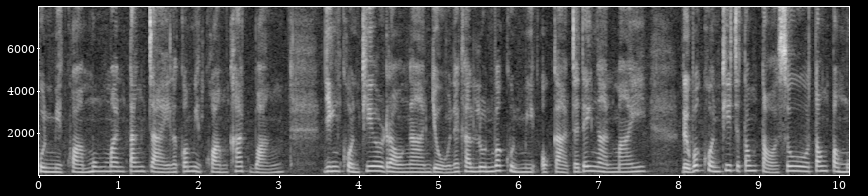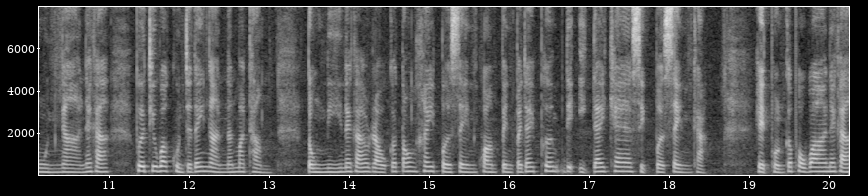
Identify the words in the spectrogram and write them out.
คุณมีความมุ่งมั่นตั้งใจ แล้วก็มีความคาดหวัง ยิ่งคนที่รองานอยู่นะคะลุ้นว่าคุณมีโอกาสจะได้งานไหมหรือว่าคนที่จะต้องต่อสู้ต้องประมูลงานนะคะ เพื่อที่ว่าคุณจะได้งานนั้นมาทำตรงนี้นะคะเราก็ต้องให้เปอร์เซ็นต์ความเป็นไปได้เพิ่มอีกได้แค่ 10%ค่ะเหตุผลก็เพราะว่านะคะ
